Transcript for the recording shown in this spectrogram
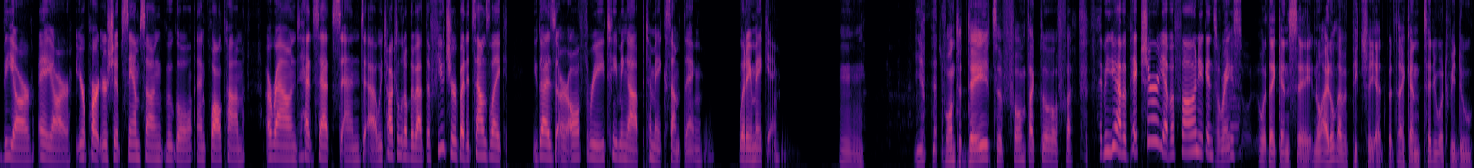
VR, AR, your partnership, Samsung, Google, and Qualcomm around headsets. And uh, we talked a little bit about the future, but it sounds like you guys are all three teaming up to make something. What are you making? Hmm. You want a date, a form factor of I mean, you have a picture, you have a phone, you can race? What I can say, no, I don't have a picture yet, but I can tell you what we do.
